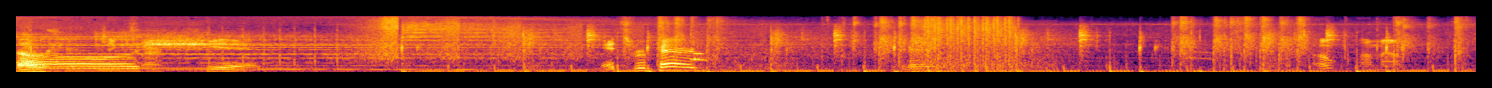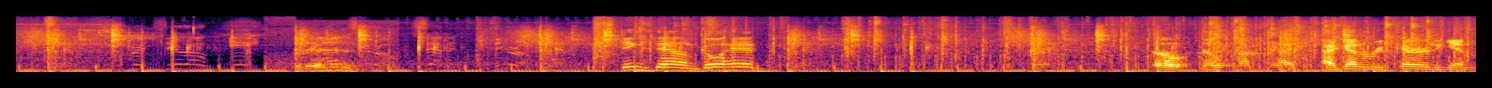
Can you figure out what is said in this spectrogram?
Oh, Oh, shit. It's repaired. shit. It is. Oh, I'm out. It is. Sting's down. Go ahead. Oh, no. I'm I, dead. I gotta repair it again.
